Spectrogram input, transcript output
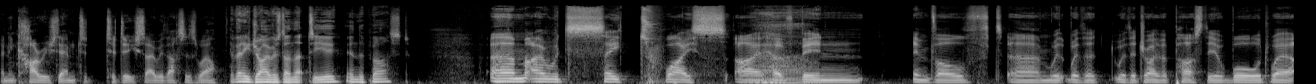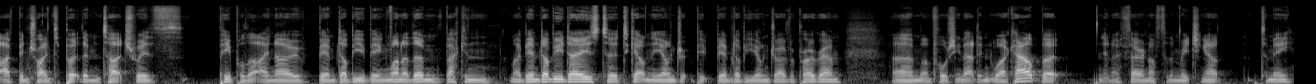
and encourage them to, to do so with us as well. Have any drivers done that to you in the past? Um, I would say twice I have been involved um, with with a with a driver past the award where I've been trying to put them in touch with people that I know, BMW being one of them. Back in my BMW days, to, to get on the young BMW Young Driver program. Um, unfortunately, that didn't work out, but you know, fair enough for them reaching out to me,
